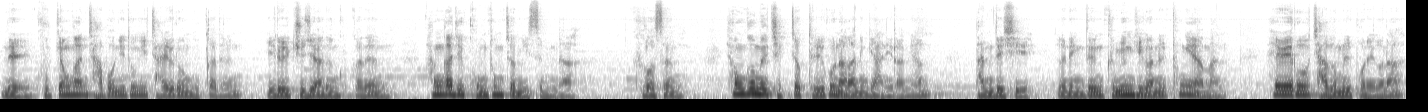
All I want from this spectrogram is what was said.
네, 국경 간 자본 이동이 자유로운 국가든 이를 규제하던 국가든 한 가지 공통점이 있습니다. 그것은 현금을 직접 들고 나가는 게 아니라면 반드시 은행 등 금융기관을 통해야만 해외로 자금을 보내거나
